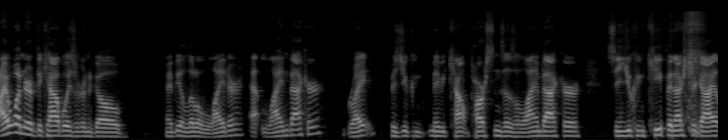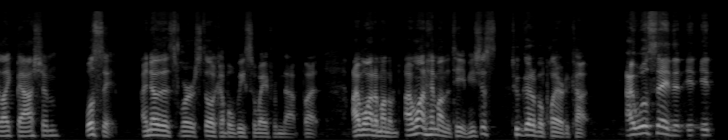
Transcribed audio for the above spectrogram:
I wonder if the Cowboys are going to go maybe a little lighter at linebacker, right? Because you can maybe count Parsons as a linebacker. So you can keep an extra guy like Basham. We'll see. I know that we're still a couple weeks away from that, but I want him on the I want him on the team. He's just too good of a player to cut. I will say that it, it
